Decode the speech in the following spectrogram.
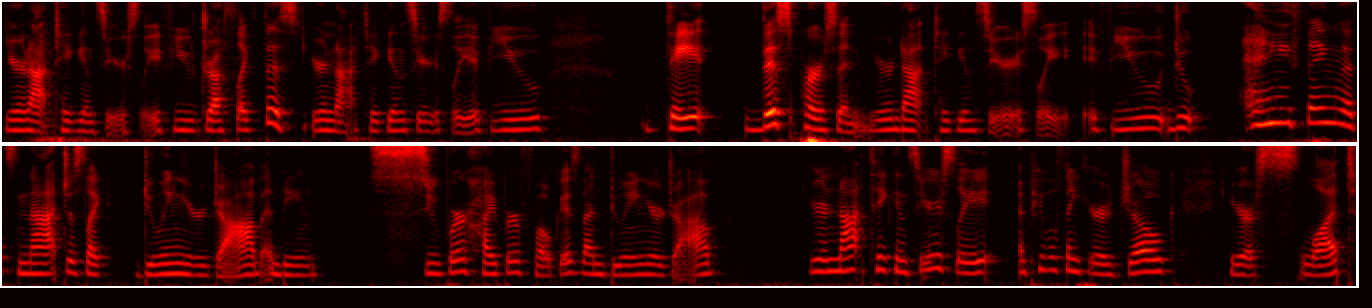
you're not taken seriously. If you dress like this, you're not taken seriously. If you date this person, you're not taken seriously. If you do anything that's not just like doing your job and being super hyper focused on doing your job, you're not taken seriously. And people think you're a joke, you're a slut,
